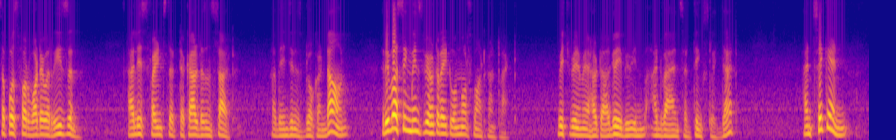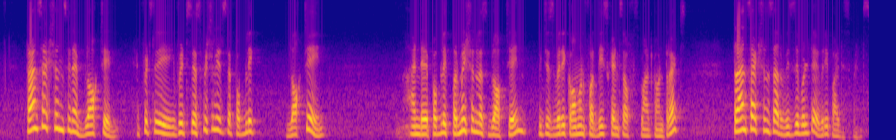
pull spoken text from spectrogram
Suppose for whatever reason Alice finds that the car does not start or the engine is broken down, reversing means we have to write one more smart contract which we may have to agree in advance and things like that. And second, transactions in a blockchain, if it is if it is especially it is a public blockchain and a public permissionless blockchain which is very common for these kinds of smart contracts, transactions are visible to every participants.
